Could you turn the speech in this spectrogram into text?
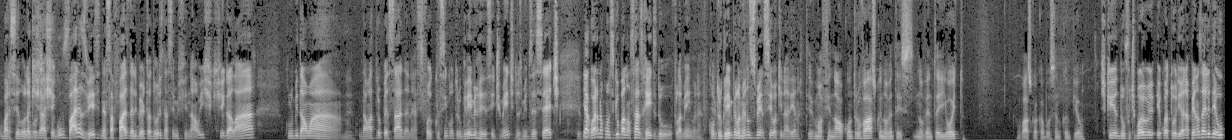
O Barcelona que já chegou várias vezes nessa fase da Libertadores, na semifinal, e chega lá, clube dá uma, dá uma tropeçada, né? Foi assim contra o Grêmio recentemente, 2017, e agora não conseguiu balançar as redes do Flamengo, né? Contra o Grêmio pelo menos venceu aqui na arena. Teve uma final contra o Vasco em 90, e- 98. O Vasco acabou sendo campeão. Acho que do futebol equatoriano apenas a LDU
